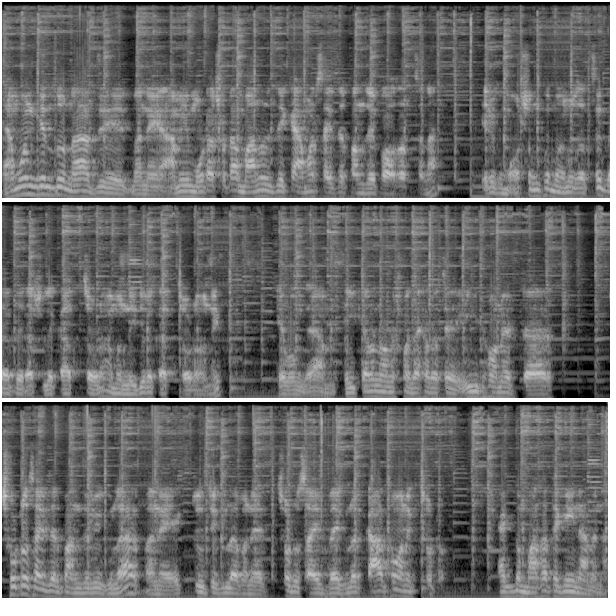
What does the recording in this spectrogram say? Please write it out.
এমন কিন্তু না যে মানে আমি মোটা সোটা মানুষ দেখে আমার সাইজের পাঞ্জাবি পাওয়া যাচ্ছে না। এরকম অসংখ্য মানুষ আছে যাদের আসলে কাজ চড়া আমার নিজেরও কাজ চড়া অনেক। এবং এই কারণে অনেক সময় দেখা যাচ্ছে এই ধরনের ছোট সাইজের পাঞ্জাবি গুলা মানে একটু যেগুলা মানে ছোট সাইজ বা এগুলোর কাজও অনেক ছোট। একদম মাথা থেকেই নামে না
